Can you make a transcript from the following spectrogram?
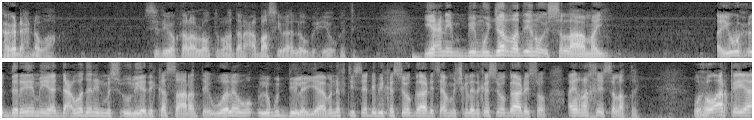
kaga dhex dhawaaqay sidii oo kalea loo tumo haddana cabaaskii baa loo bixiyo uu ka tegay yacni bimujarad inuu islaamay ayuu wuxuu dareemayaa dacwadan in mas'uuliyadi ka saarantahay walow lagu dilayo ama naftiisa dhibi ka soo gaadhayso ama mushkiladi ka soo gaadhayso ay rakhiis la tahy wuxuu arkayaa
